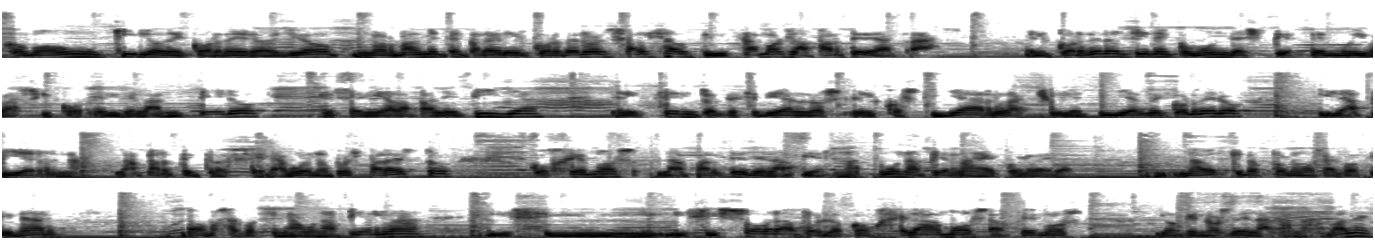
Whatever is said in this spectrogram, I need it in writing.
como un kilo de cordero. Yo normalmente para el cordero en salsa utilizamos la parte de atrás. El cordero tiene como un despiece muy básico, el delantero, que sería la paletilla, el centro, que serían los, el costillar, las chuletillas de cordero, y la pierna, la parte trasera. Bueno, pues para esto cogemos la parte de la pierna, una pierna de cordero. Una vez que nos ponemos a cocinar, vamos a cocinar una pierna y si, sobra, pues lo congelamos, hacemos lo que nos dé la gana, ¿vale?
